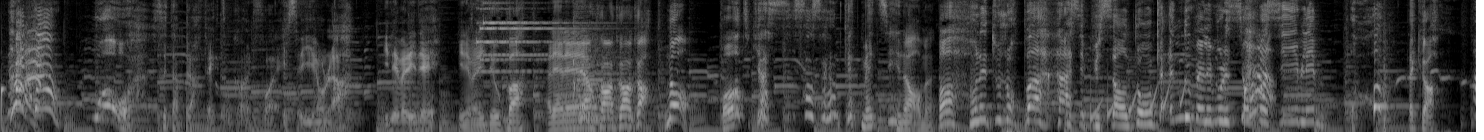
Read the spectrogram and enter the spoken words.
Maintenant Wow C'est imperfect encore une fois. Essayez, on l'a. Il est validé. Il est validé ou pas? Allez, allez, allez, encore, encore, encore. Non en tout cas, 654 mètres, c'est énorme. Oh, on est toujours pas assez puissant, donc nouvelle évolution possible et... Oh, D'accord.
